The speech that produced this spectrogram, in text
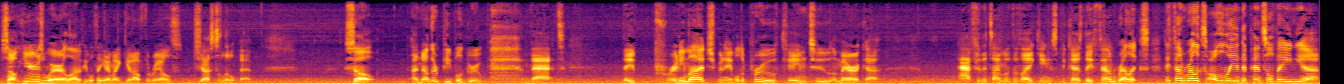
So here's where a lot of people think I might get off the rails just a little bit. So, another people group that they've pretty much been able to prove came to America after the time of the Vikings because they found relics. They found relics all the way into Pennsylvania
